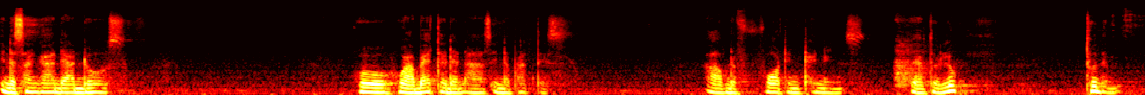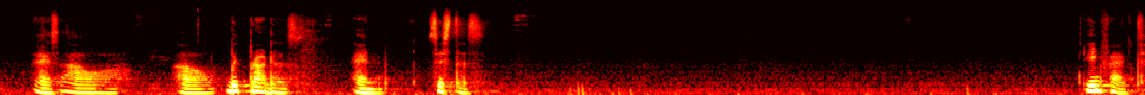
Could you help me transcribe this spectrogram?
In the Sangha, there are those who, who are better than us in the practice of the 14 trainings. We have to look to them as our, our big brothers and sisters. In fact,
